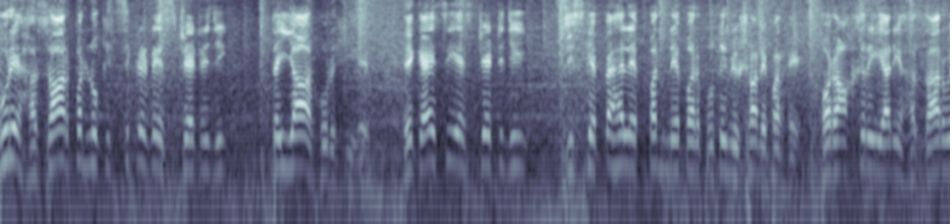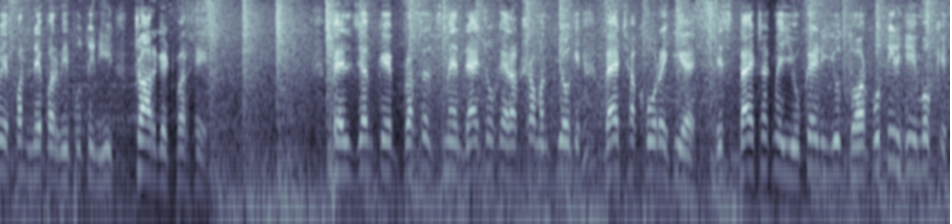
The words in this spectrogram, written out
पूरे हज़ार पन्नों की सीक्रेट स्ट्रेटेजी तैयार हो रही है। एक ऐसी स्ट्रेटेजी जिसके पहले पन्ने पर पुतिन निशाने पर है और आखिरी यानी हजारवें पन्ने पर भी पुतिन ही टारगेट पर है। बेल्जियम के ब्रसल्स में नेटो के रक्षा मंत्रियों की बैठक हो रही है। इस बैठक में यूक्रेन युद्ध और पुतिन ही मुख्य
